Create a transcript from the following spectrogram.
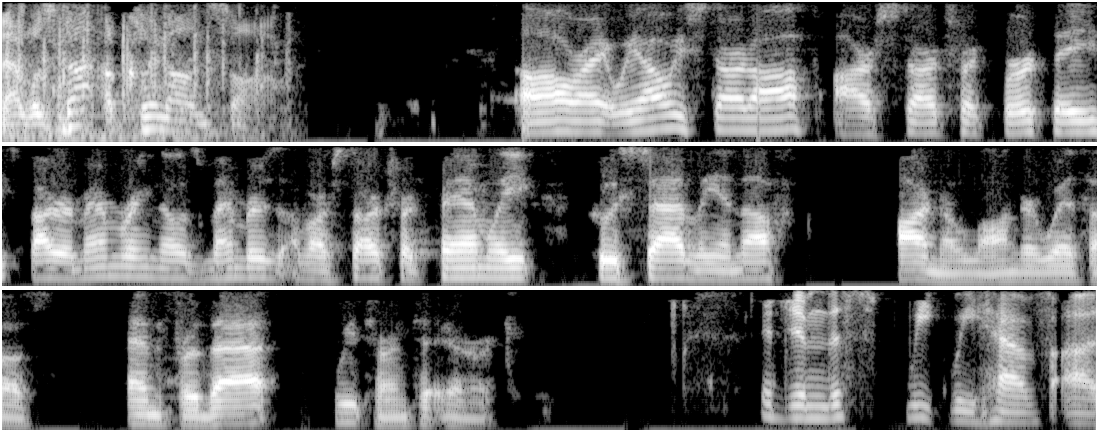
That was not a Klingon song. All right, we always start off our Star Trek birthdays by remembering those members of our Star Trek family who sadly enough are no longer with us. And for that, we turn to Eric. Jim, this week we have uh,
